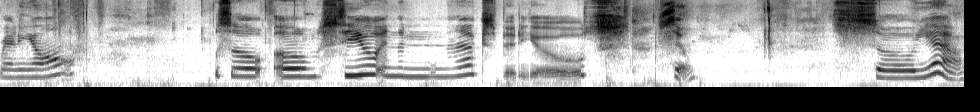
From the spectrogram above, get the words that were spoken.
video. So, um, see you in the next video soon. So, yeah.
